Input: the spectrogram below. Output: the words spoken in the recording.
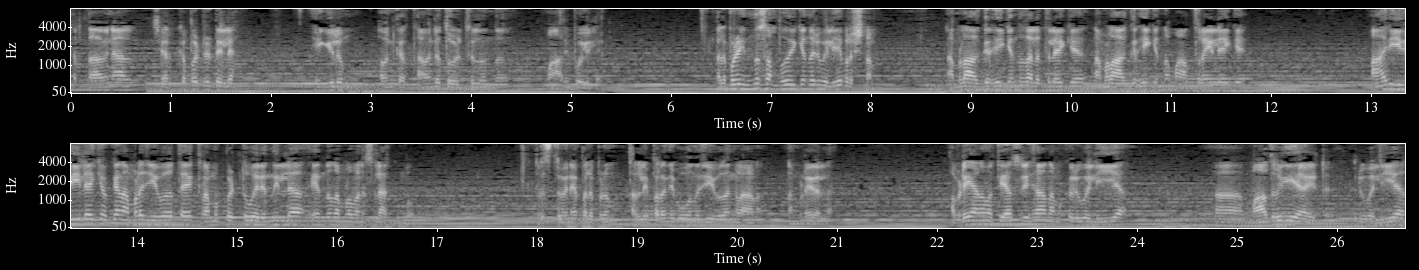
കർത്താവിനാൽ ചേർക്കപ്പെട്ടിട്ടില്ല. എങ്കിലും അവൻ കർത്താവിന്റെ തൊഴുത്തിൽ നിന്ന് മാറിപ്പോയില്ല. പലപ്പോഴും ഇന്ന് സംഭവിക്കുന്ന ഒരു വലിയ പ്രശ്നം. നമ്മൾ ആഗ്രഹിക്കുന്ന തലത്തിലേക്ക് നമ്മൾ ആഗ്രഹിക്കുന്ന മാത്രയിലേക്ക് ആ രീതിയിലേക്കൊക്കെ നമ്മുടെ ജീവിതത്തെ ക്രമപ്പെട്ടു വരുന്നില്ല എന്ന് നമ്മൾ മനസ്സിലാക്കുമ്പോൾ ക്രിസ്തുവിനെ പലപ്പോഴും തള്ളിപ്പറഞ്ഞു പോകുന്ന ജീവിതങ്ങളാണ് നമ്മുടേതല്ല. അവിടെയാണ് മത്യാശ്രീഹ നമുക്കൊരു വലിയ മാതൃകയായിട്ട് ഒരു വലിയ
